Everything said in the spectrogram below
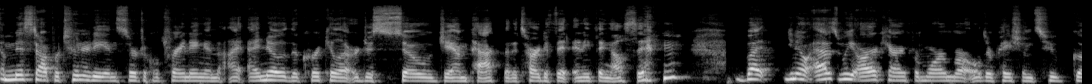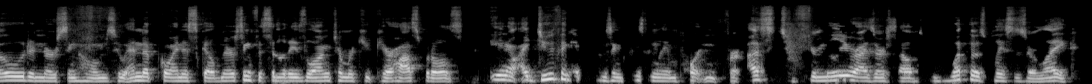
a missed opportunity in surgical training. And I, I know the curricula are just so jam packed that it's hard to fit anything else in. but, you know, as we are caring for more and more older patients who go to nursing homes, who end up going to skilled nursing facilities, long term acute care hospitals, you know, I do think it becomes increasingly important for us to familiarize ourselves with what those places are like,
